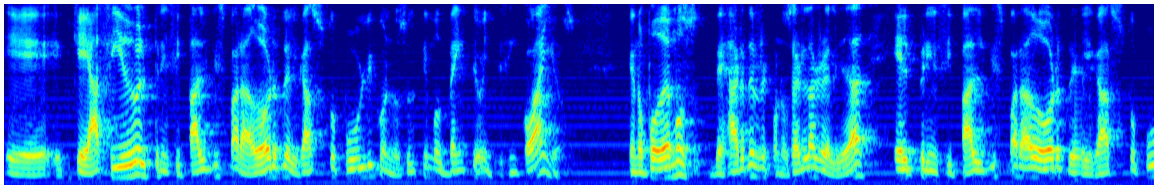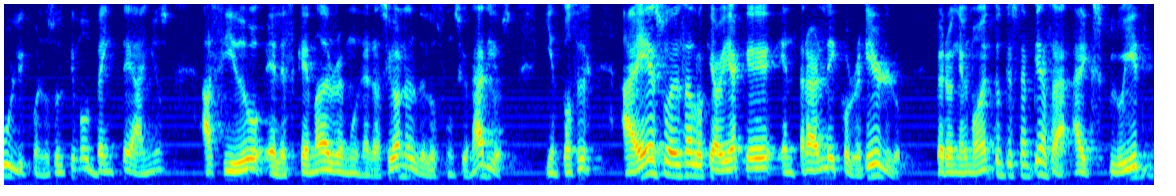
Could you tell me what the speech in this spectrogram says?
eh, que ha sido el principal disparador del gasto público en los últimos 20 o 25 años. Que no podemos dejar de reconocer la realidad. El principal disparador del gasto público en los últimos 20 años ha sido el esquema de remuneraciones de los funcionarios. Y entonces a eso es a lo que había que entrarle y corregirlo pero en el momento en que usted empieza a excluir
